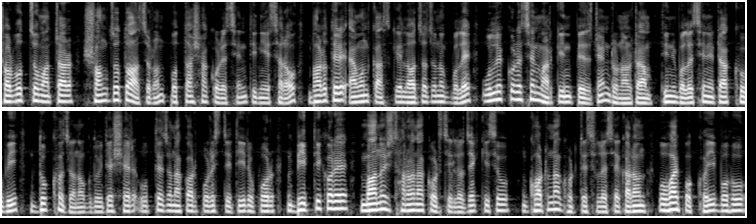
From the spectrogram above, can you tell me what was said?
সর্বোচ্চ মাত্রার সংযত আচরণ প্রত্যাশা করেছেন। তিনি এছাড়াও ভারতের এমন কাজকে লজ্জাজনক বলে উল্লেখ করেছেন মার্কিন প্রেসিডেন্ট ডোনাল্ড ট্রাম্প। তিনি বলেছেন, এটা খুবই দুঃখজনক। দুই দেশের উত্তেজনাকর পরিস্থিতির উপর ভিত্তি করে মানুষ ধারণা করছিল যে কিছু ঘটনা ঘটতে চলেছে, কারণ উভয় পক্ষই বহু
